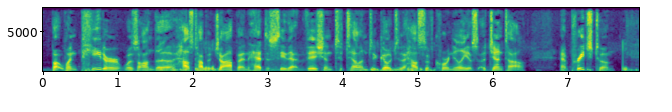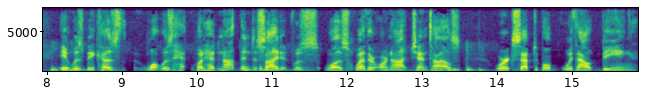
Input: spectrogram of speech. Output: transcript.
but when Peter was on the housetop at Joppa and had to see that vision to tell him to go to the house of Cornelius, a Gentile, and preach to him, it was because what was what had not been decided was was whether or not Gentiles were acceptable without being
